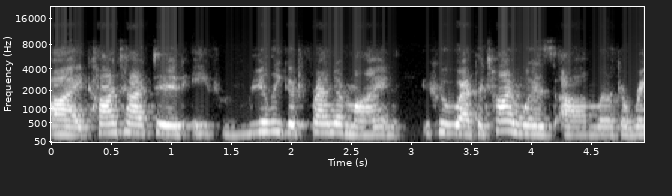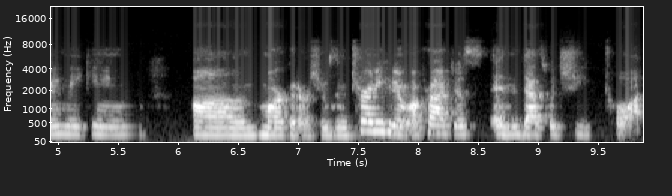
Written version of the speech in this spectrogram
I contacted a really good friend of mine who at the time was um, like a rainmaking um, marketer. She was an attorney who didn't want practice, and that's what she taught.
